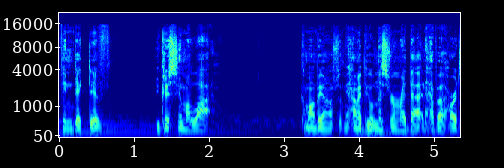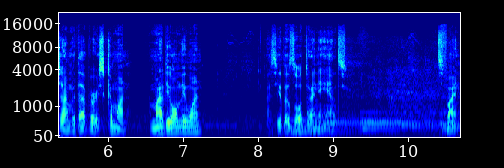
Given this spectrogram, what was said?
vindictive. You could assume a lot. Come on, be honest with me. How many people in this room read that and have a hard time with that verse? Come on. Am I the only one? I see those little tiny hands. It's fine.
